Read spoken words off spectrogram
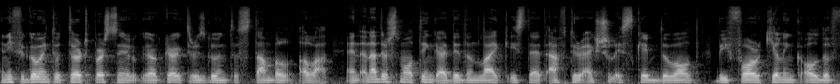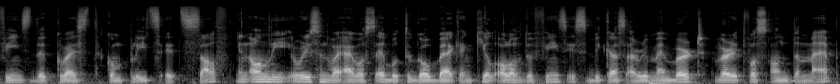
And if you go into third person, your character is going to stumble a lot. And another small thing I didn't like is that after you actually escape the vault, before killing all the fiends, the quest completes itself. And only reason why I was able to go back and kill all of the fiends is because I remembered where it was on the map.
